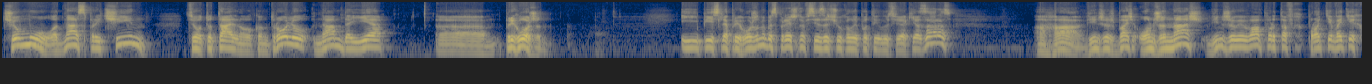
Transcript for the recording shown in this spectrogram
Чому? Одна з причин цього тотального контролю нам дає е, Пригожин. І після Пригожина, безперечно, всі зачухали потилицю, як я зараз. Ага, він же ж бачив, он же наш, він же воевал против, против этих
